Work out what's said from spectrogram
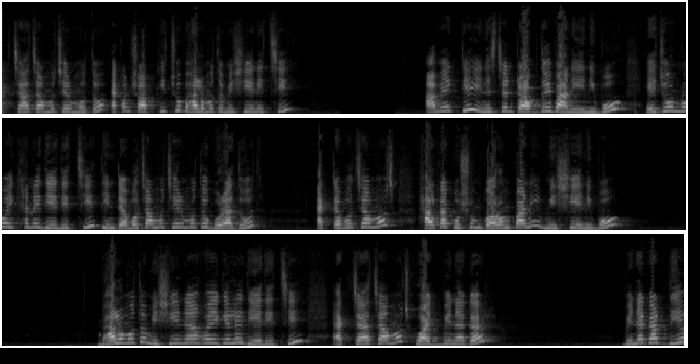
এক চা চামচের মতো। এখন সব কিছু ভালো মতো মিশিয়ে নিচ্ছি। আমি একটি ইনস্ট্যান্ট টক দই বানিয়ে নিব। এই জন্য এখানে দিয়ে দিচ্ছি তিন টেবিল চামচের মতো গুঁড়া দুধ, এক টেবিল চামচ হালকা কুসুম গরম পানি মিশিয়ে নিব। ভালো মতো মিশিয়ে নেওয়া হয়ে গেলে দিয়ে দিচ্ছি এক চা চামচ হোয়াইট ভিনেগার। ভিনেগার দিয়ে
